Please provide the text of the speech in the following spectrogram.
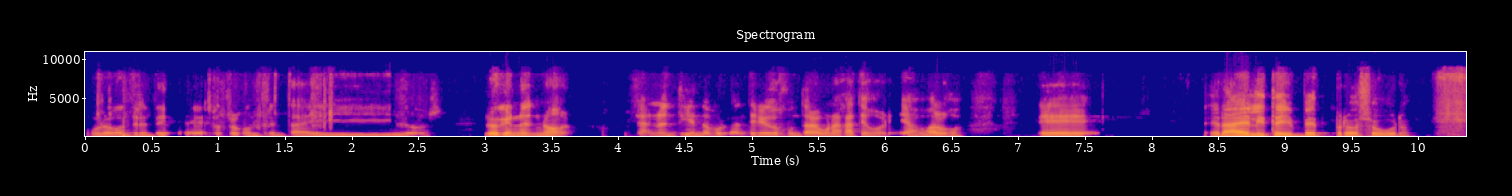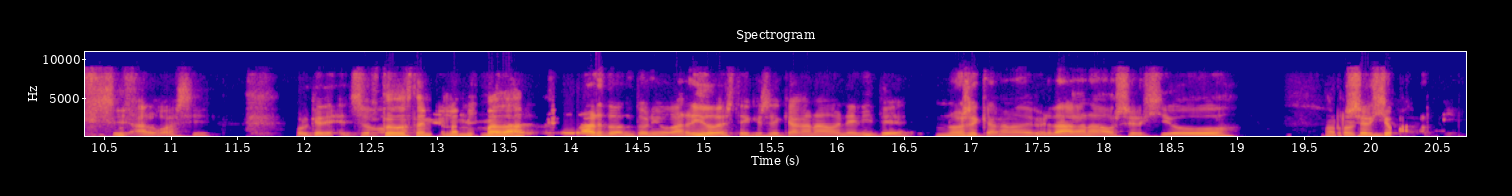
Uno con 33, otro con 32. Lo que no, no, o sea, no entiendo por qué han tenido que juntar alguna categoría o algo. Eh, Era élite y Bet Pro, seguro. sí, algo así. Porque de hecho, Todos tenían la misma edad. Gerardo Antonio Garrido, este, que es el que ha ganado en élite, no el que ha ganado de verdad, ha ganado Sergio, Marroquí. Sergio Marroquí,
